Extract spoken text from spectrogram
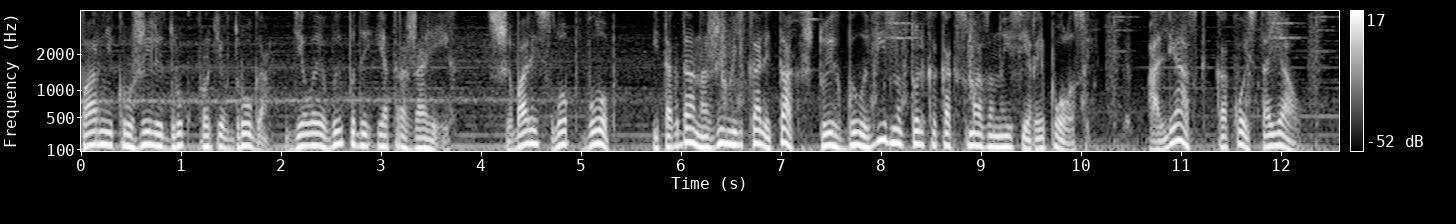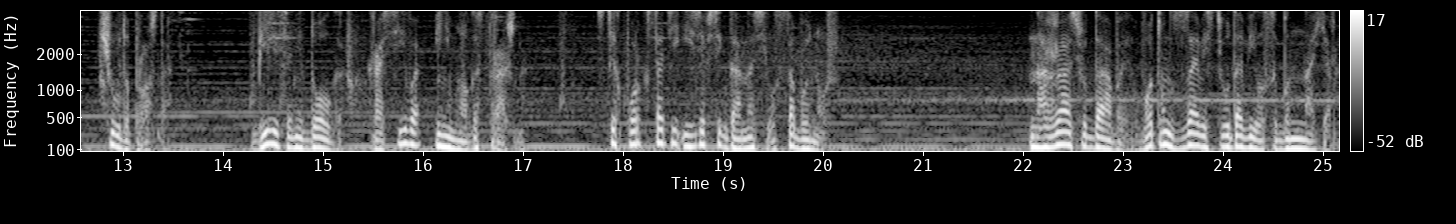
Парни кружили друг против друга, делая выпады и отражая их, сшибались лоб в лоб, и тогда ножи мелькали так, что их было видно только как смазанные серые полосы. А ляск какой стоял! Чудо просто! Бились они долго, красиво и немного страшно. С тех пор, кстати, Изи всегда носил с собой нож. «Ножа сюда бы, вот он с зависти удавился бы нахер»,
